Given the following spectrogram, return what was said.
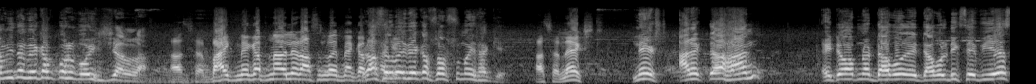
আমি তো মেকআপ করব ইনশাল্লাহ আচ্ছা বাইক মেকআপ না হলে রাসেল ভাই মেকআপ রাসেল ভাই মেকআপ সবসময় থাকে। আচ্ছা নেক্সট নেক্সট আরেকটা হাং। এটাও আপনার ডাবল ডাবল ডিক্স এবিএস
